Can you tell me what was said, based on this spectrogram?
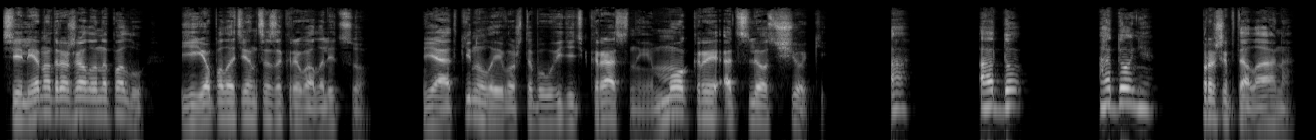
Селена дрожала на полу. Ее полотенце закрывало лицо. Я откинула его, чтобы увидеть красные, мокрые от слез щеки. «А... Адо... Адони...» — прошептала она.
